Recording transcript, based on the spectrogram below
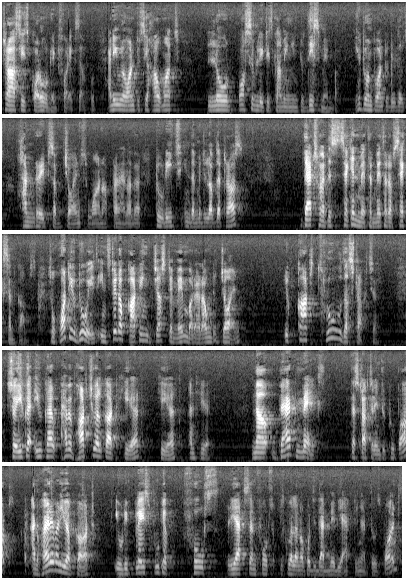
truss is corroded, for example. And you want to see how much load possibly it is coming into this member. You don't want to do those hundreds of joints one after another to reach in the middle of the truss. That's where the second method, method of section comes. So what you do is instead of cutting just a member around a joint, you cut through the structure. So you can, you can have a virtual cut here, here, and here. Now that makes the structure into two parts, and wherever you have cut, you replace, put a force, reaction force equal and opposite that may be acting at those points,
